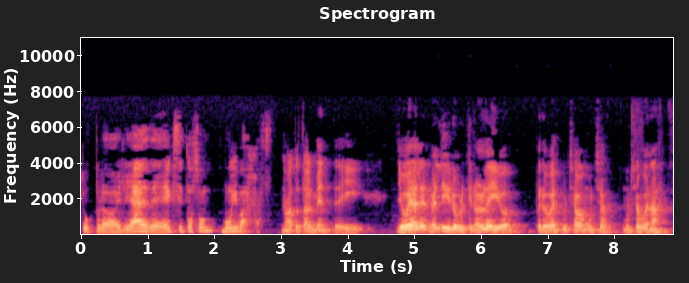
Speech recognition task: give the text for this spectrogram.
tus probabilidades de éxito son muy bajas. No, totalmente. Y yo voy a leerme el libro porque no lo he leído, pero he escuchado muchas, muchas buenas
